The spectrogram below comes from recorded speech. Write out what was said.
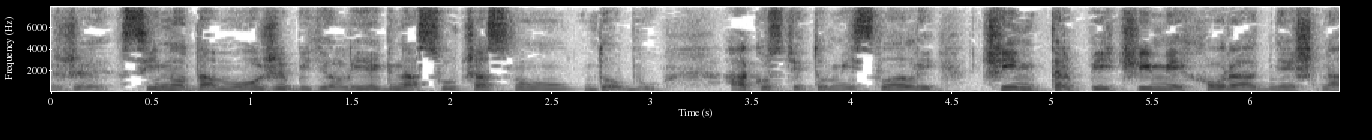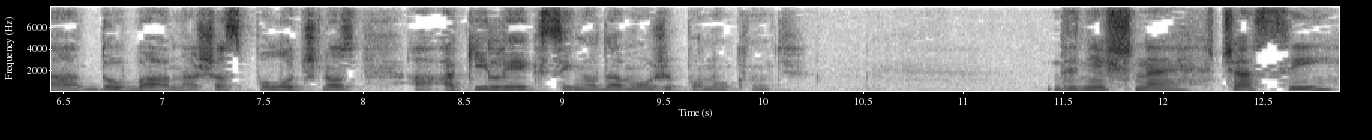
že synoda môže byť liek na súčasnú dobu. Ako ste to mysleli? Čím trpí, čím je chorá dnešná doba, naša spoločnosť a aký liek synoda môže ponúknuť? Dnešné časy,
